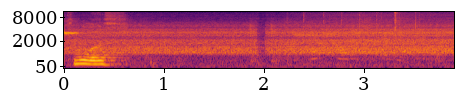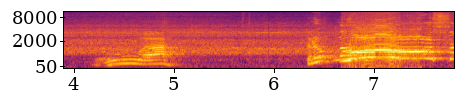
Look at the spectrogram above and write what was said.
Último lance. Boa! Tran- Nossa!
